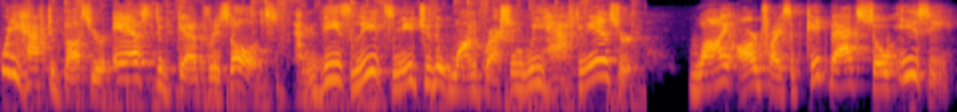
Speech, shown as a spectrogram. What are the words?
where you have to bust your ass to get results. And this leads me to the one question we have to answer. Why are tricep kickbacks so easy?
